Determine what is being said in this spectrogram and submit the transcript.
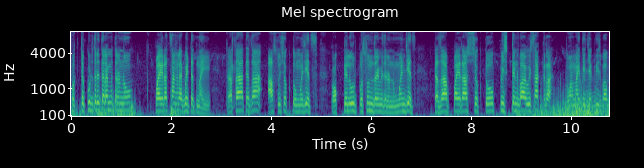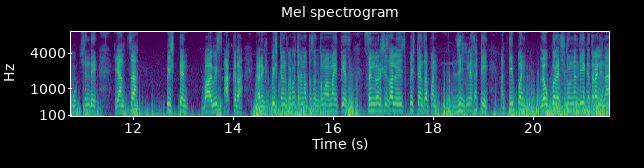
फक्त कुठेतरी त्याला मित्रांनो पायरा चांगला भेटत नाही. तर आता त्याचा असू शकतो म्हणजेच कॉकटेल उर्फ सुंदर मित्रांनो म्हणजेच त्याचा पायरा असू शकतो पिस्टन बावीस अकरा. तुम्हाला माहिती आहे जगदीश बाबू शिंदे यांचा पिस्टन बावीस अकरा. कारण की पिस्टन पण मित्रांनो तसं तुम्हाला माहिती आहे संघर्ष चालू आहे पिस्टनचा पण जिंकण्यासाठी. आणि ती पण लवकरच दोन नंदी एकत्र आली ना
